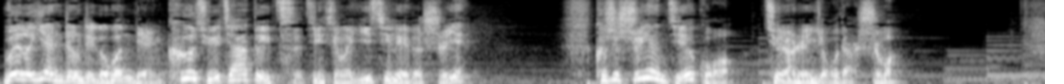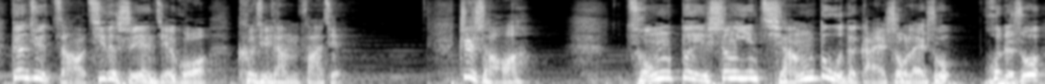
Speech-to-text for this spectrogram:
为了验证这个观点，科学家对此进行了一系列的实验，可是实验结果却让人有点失望。根据早期的实验结果，科学家们发现，至少啊，从对声音强度的感受来说，或者说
